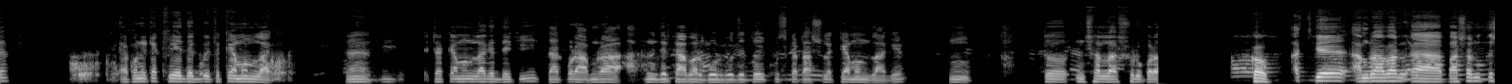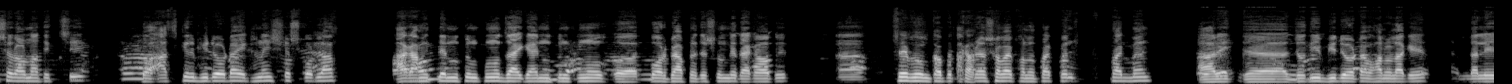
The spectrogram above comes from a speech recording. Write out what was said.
এখন এটা খেয়ে দেখব এটা কেমন লাগে। হ্যাঁ এটা কেমন লাগে দেখি। তারপরে আমরা আপনাদেরকে আবার বলব যে দই ফুচকাটা আসলে কেমন লাগে। হুম তো ইনশাল্লাহ শুরু করা আজকে আমরা আবার বাসার উদ্দেশ্যে রওনা দিচ্ছি। তো আজকের ভিডিওটা এখানেই শেষ করলাম। আগামীতে নতুন কোনো জায়গায় নতুন কোনো পর্বে আপনাদের সঙ্গে দেখা হবে। আহ, সেই আপনারা সবাই ভালো থাকবেন থাকবেন। আর যদি ভিডিওটা ভালো লাগে, তাহলে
